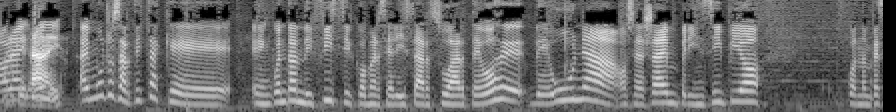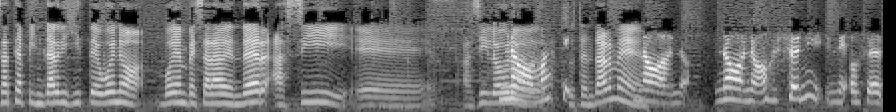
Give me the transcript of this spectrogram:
Ahora, hay, hay- muchos artistas que encuentran difícil comercializar su arte. Vos de, de una, o sea, ya en principio, cuando empezaste a pintar dijiste, bueno, voy a empezar a vender, así eh, así logro No, más que- sustentarme. No, no, no, no, yo ni, ni- o sea,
